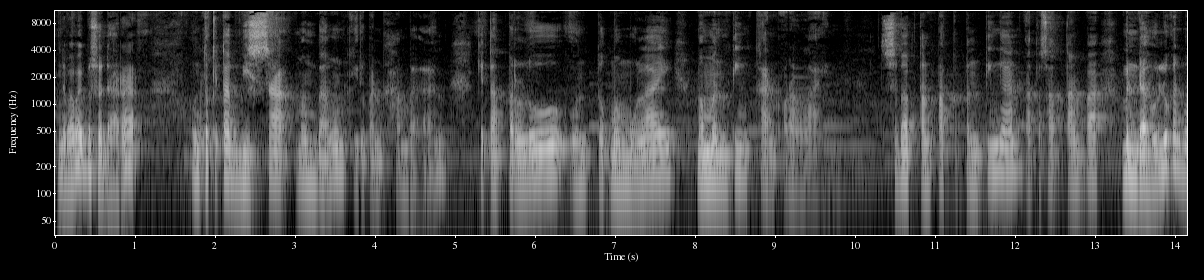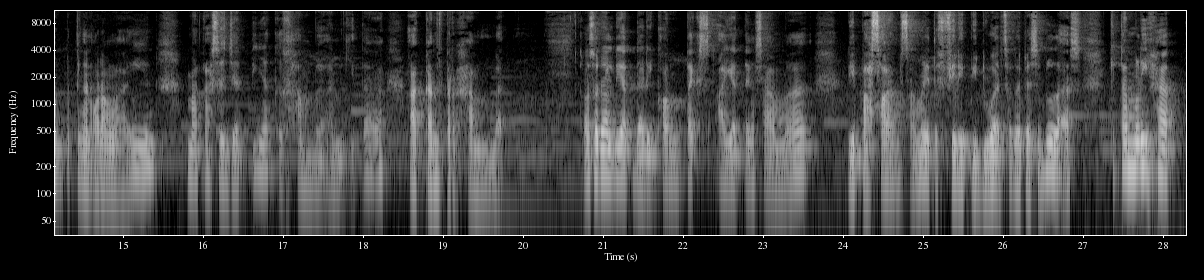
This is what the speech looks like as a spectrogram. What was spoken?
Nah, Bapak Ibu Saudara, untuk kita bisa membangun kehidupan kehambaan, kita perlu untuk memulai mementingkan orang lain. Sebab tanpa kepentingan atau tanpa mendahulukan kepentingan orang lain, maka sejatinya kehambaan kita akan terhambat. Kalau saudara lihat dari konteks ayat yang sama di pasal yang sama yaitu Filipi 2 1 11, kita melihat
